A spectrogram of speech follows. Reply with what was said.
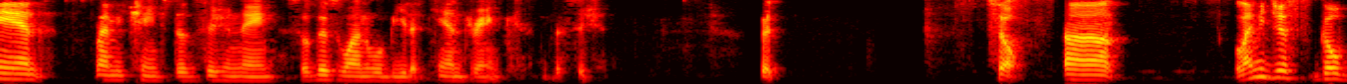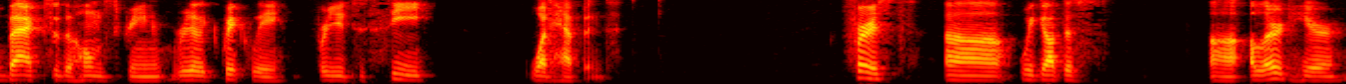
And let me change the decision name. So this one will be the can drink decision. Good. So uh, let me just go back to the home screen really quickly for you to see what happened. First, uh, we got this uh, alert here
